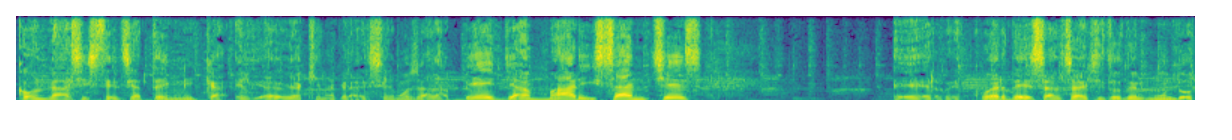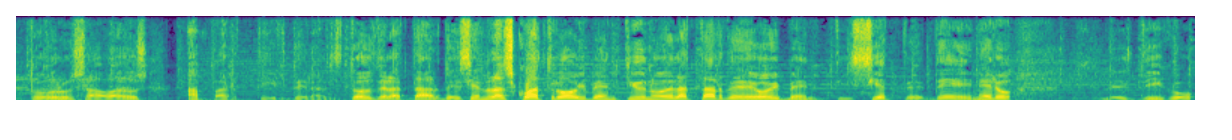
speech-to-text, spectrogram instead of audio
con la asistencia técnica el día de hoy, a quien agradecemos a la bella Mari Sánchez. Eh, recuerde, Salsa Éxitos del Mundo, todos los sábados a partir de las 2 de la tarde, siendo las 4 y 21 de la tarde de hoy, 27 de enero. Les digo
